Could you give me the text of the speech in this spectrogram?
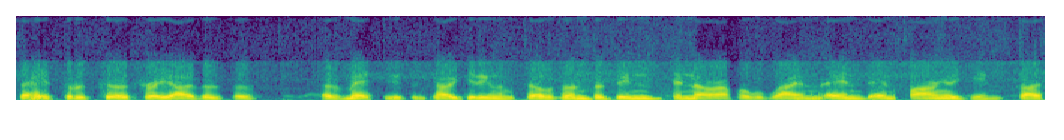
they had sort of two or three overs of, of Matthews and Co getting themselves in, but then, then they were up away and, and, and firing again. So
